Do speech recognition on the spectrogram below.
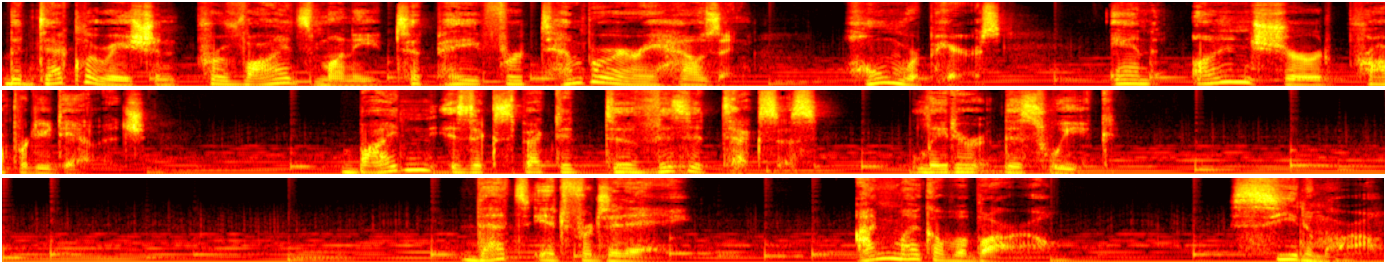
the declaration provides money to pay for temporary housing, home repairs, and uninsured property damage. Biden is expected to visit Texas later this week. That's it for today. I'm Michael Barbaro. See you tomorrow.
